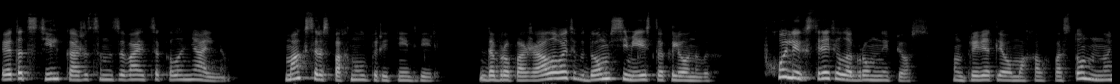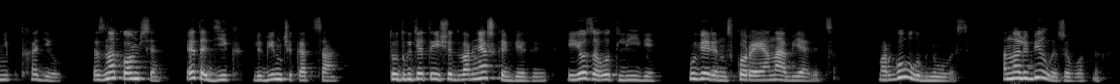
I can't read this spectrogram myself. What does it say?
Этот стиль, кажется, называется колониальным. Макс распахнул перед ней дверь. «Добро пожаловать в дом семейства Кленовых». В холле их встретил огромный пес. Он приветливо махал хвостом, но не подходил. «Знакомься, это Дик, любимчик отца. Тут где-то еще дворняжка бегает. Ее зовут Ливи. Уверен, скоро и она объявится». Марго улыбнулась. Она любила животных.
